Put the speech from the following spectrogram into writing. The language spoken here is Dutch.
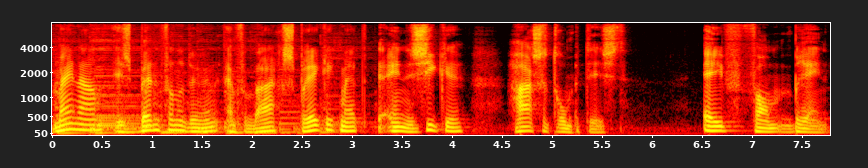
Mijn naam is Ben van der Dungen en vandaag spreek ik met de energieke Haarse trompetist Eve van Breen.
